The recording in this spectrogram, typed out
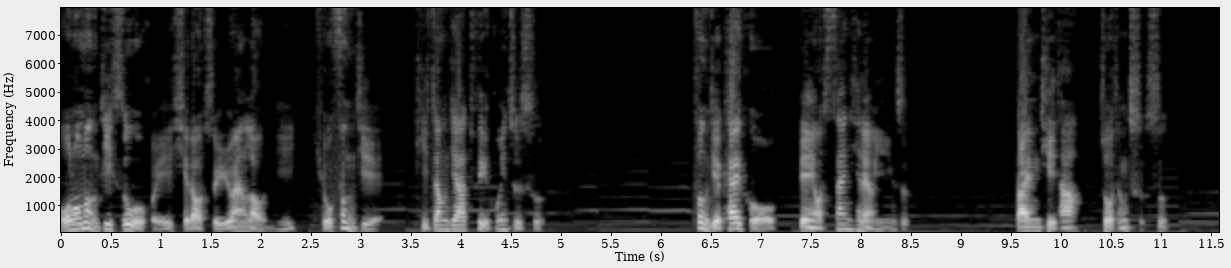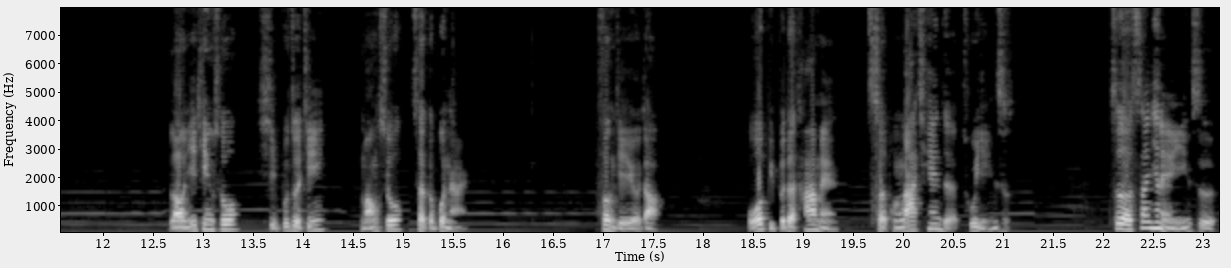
红楼梦》第十五回写到水湾老尼求凤姐替张家退婚之事，凤姐开口便要三千两银子，答应替他做成此事。老尼听说，喜不自禁，忙说：“这个不难。”凤姐又道：“我比不得他们扯棚拉纤的图银子，这三千两银子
